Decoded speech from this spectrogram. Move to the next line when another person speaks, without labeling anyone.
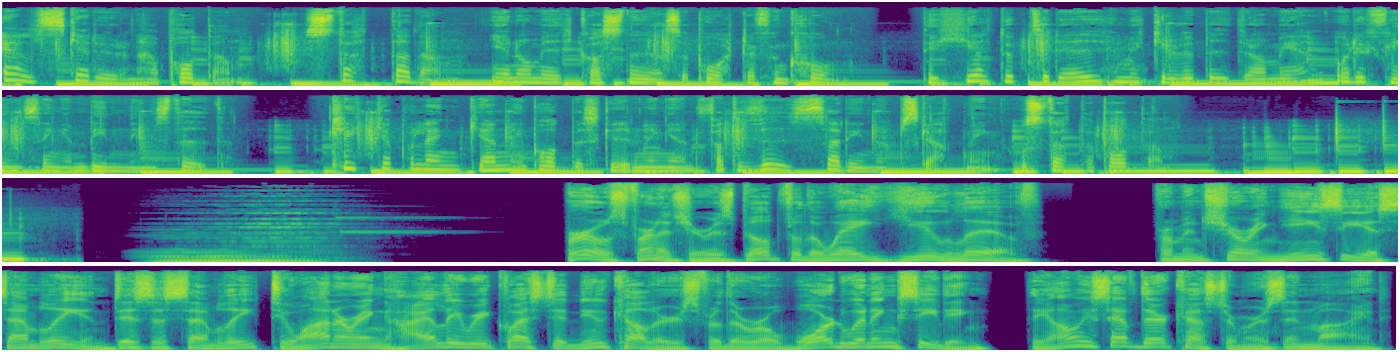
Älskar du den här podden? Stötta den genom IKAs nya supporterfunktion. Det är helt upp till dig hur mycket du vill bidra med och det finns ingen bindningstid. Klicka på länken i poddbeskrivningen för att visa din uppskattning och stötta podden.
Burrow's furniture is built for the way you live. From ensuring easy assembly and disassembly to honoring highly requested new colors for their award-winning seating, they always have their customers in mind.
